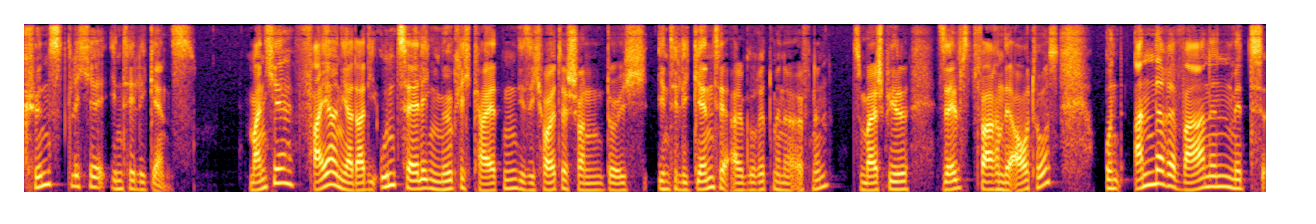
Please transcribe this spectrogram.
künstliche Intelligenz. Manche feiern ja da die unzähligen Möglichkeiten, die sich heute schon durch intelligente Algorithmen eröffnen, zum Beispiel selbstfahrende Autos. Und andere warnen mit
